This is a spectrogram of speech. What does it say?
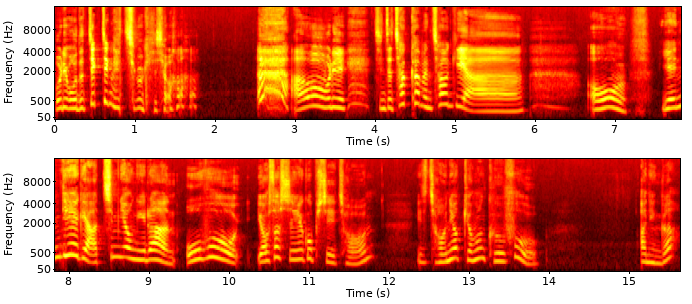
우리 모두 찍찍 외치고 계셔. 아우, 우리 진짜 척하면 척이야. 어, 옌디에게 아침형이란 오후 6시, 7시 전, 이제 저녁형은 그 후. 아닌가?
